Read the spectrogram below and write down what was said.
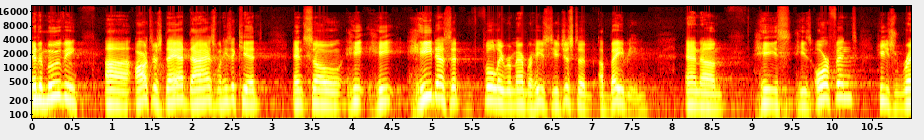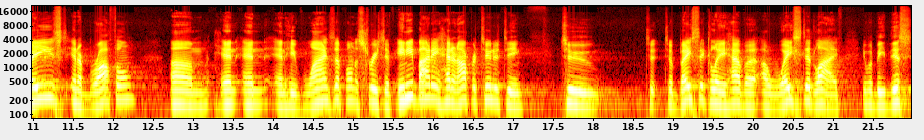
In the movie, uh, Arthur's dad dies when he's a kid, and so he, he, he doesn't fully remember. He's, he's just a, a baby. And um, he's, he's orphaned. He's raised in a brothel, um, and, and, and he winds up on the streets. If anybody had an opportunity to, to, to basically have a, a wasted life, it would be this,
